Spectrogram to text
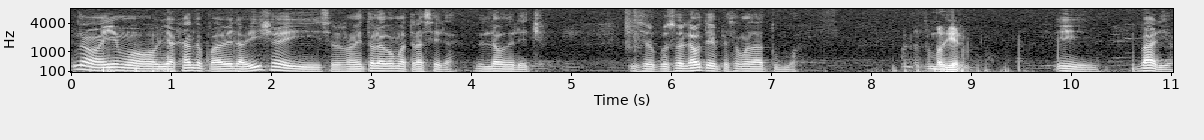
No, íbamos viajando para ver la villa y se le reventó la goma trasera del lado derecho. Y se lo cruzó el auto y empezamos a dar tumba. ¿Cuántos tumbos dieron? Y varios.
